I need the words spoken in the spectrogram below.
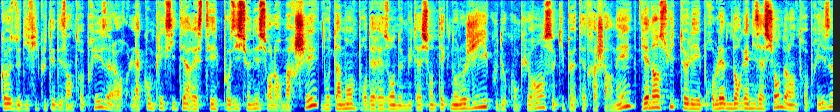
causes de difficulté des entreprises, alors la complexité à rester positionné sur leur marché, notamment pour des raisons de mutation technologique ou de concurrence qui peuvent être acharnées. Viennent ensuite les problèmes d'organisation de l'entreprise,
